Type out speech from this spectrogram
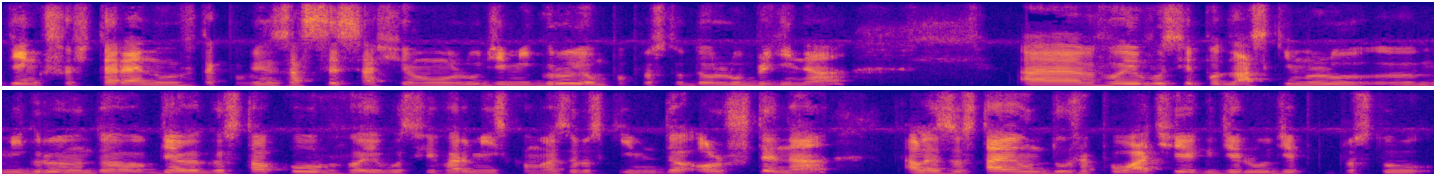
większość terenu, że tak powiem, zasysa się, ludzie migrują po prostu do Lublina, w województwie podlaskim migrują do Białego Stoku, w województwie warmińsko-mazurskim do Olsztyna, ale zostają duże połacie, gdzie ludzie po prostu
